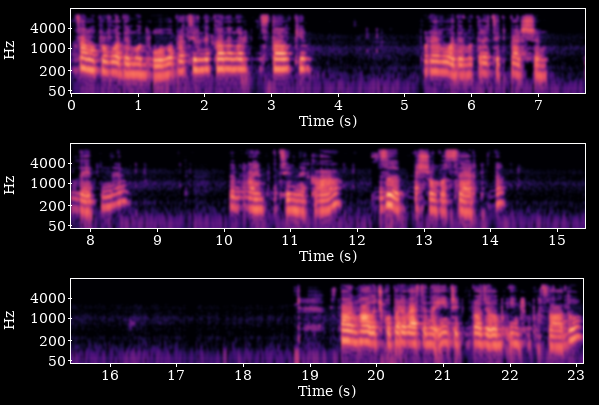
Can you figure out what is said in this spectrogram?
Так само проводимо другого працівника на 0 підставки. Переводимо 31 липнем, вибираємо працівника з 1 серпня. Ставимо галочку перевести на інший підрозділ або іншу посаду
